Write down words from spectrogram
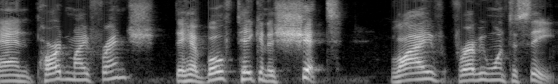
And pardon my French, they have both taken a shit live for everyone to see.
